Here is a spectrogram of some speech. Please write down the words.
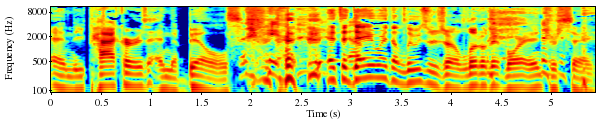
and the Packers and the Bills. it's a day where the losers are a little bit more interesting.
